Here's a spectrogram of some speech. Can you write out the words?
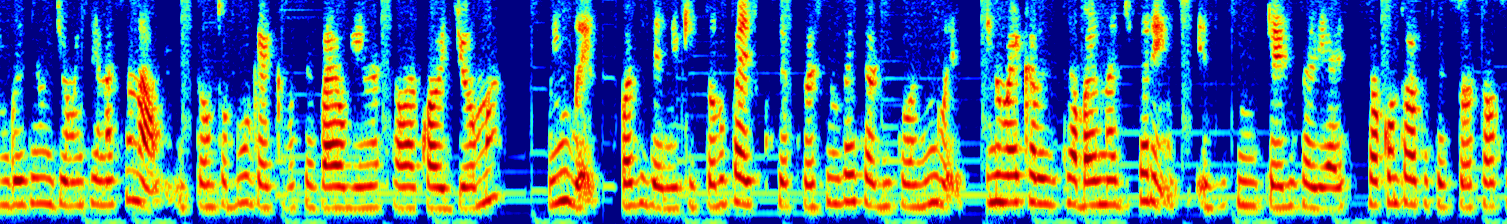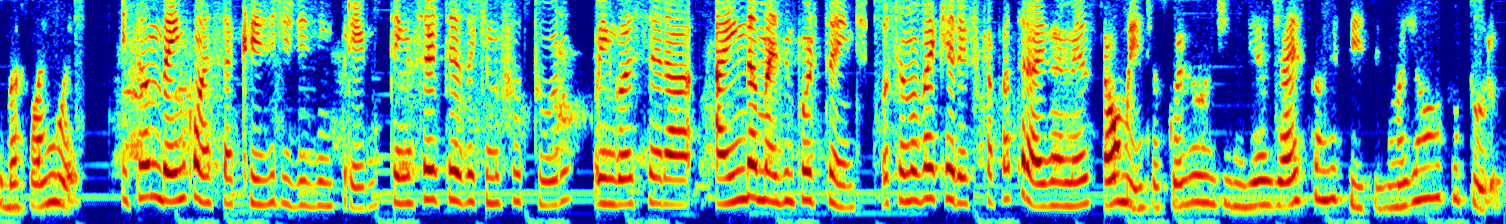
Inglês é um idioma internacional, então todo lugar que você vai, alguém vai falar qual idioma inglês. Pode ver, né, que todo país que você for sempre vai ter alguém falando inglês. E no mercado de trabalho não é diferente. Existem empregos, aliás, que só contratam pessoas se ela souber falar inglês. E também com essa crise de desemprego, tenho certeza que no futuro o inglês será ainda mais importante. Você não vai querer ficar para trás, não é mesmo? Realmente, as coisas hoje em dia já estão difíceis, imagina no futuro.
